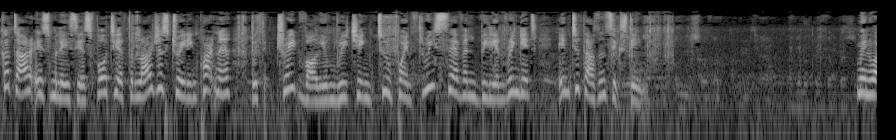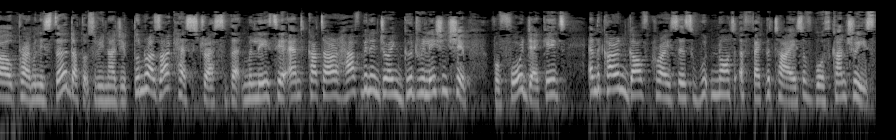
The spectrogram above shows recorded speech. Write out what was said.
Qatar is Malaysia's 40th largest trading partner with trade volume reaching 2.37 billion ringgit in 2016. Meanwhile, Prime Minister Datuk Seri Najib Tun Razak has stressed that Malaysia and Qatar have been enjoying good relationship for four decades and the current Gulf crisis would not affect the ties of both countries.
